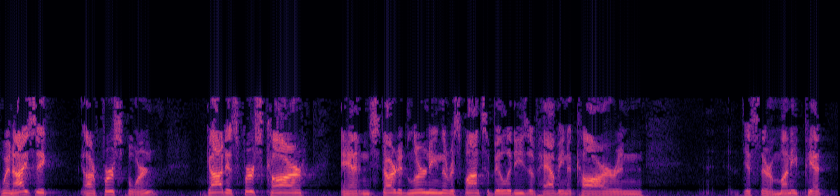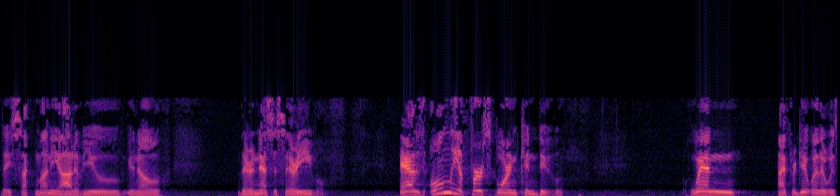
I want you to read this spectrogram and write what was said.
when Isaac our firstborn got his first car and started learning the responsibilities of having a car and just they're a money pit. They suck money out of you, you know. They're a necessary evil. As only a firstborn can do, when I forget whether it was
